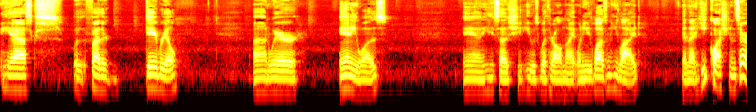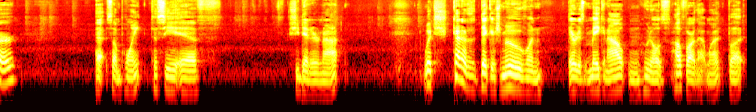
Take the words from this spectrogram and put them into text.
he asks, Father Gabriel, on where Annie was. And he says she, he was with her all night. When he wasn't, he lied. And then he questions her at some point to see if she did it or not. Which kind of is a dickish move when they were just making out, and who knows how far that went. But,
